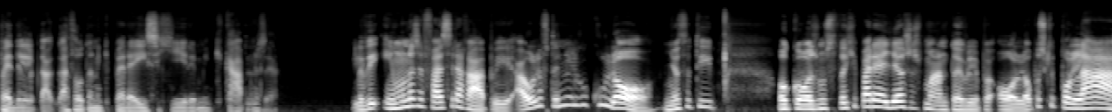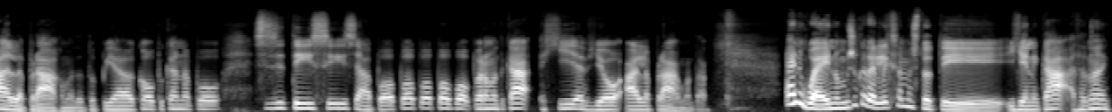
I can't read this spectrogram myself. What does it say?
15 λεπτά καθόταν εκεί πέρα ήσυχη, ήρεμη και κάπνιζε. Δηλαδή, ήμουνα σε φάση αγάπη. Α, όλο αυτό είναι λίγο κουλό. Νιώθω ότι ο κόσμος θα το έχει πάρει αλλιώς, ας πούμε, αν το έβλεπε όλο. Όπως και πολλά άλλα πράγματα τα οποία κόπηκαν από συζητήσεις, από, από, από, από, από πραγματικά χίλια δυο άλλα πράγματα. Anyway, νομίζω καταλήξαμε στο ότι γενικά θα ήταν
